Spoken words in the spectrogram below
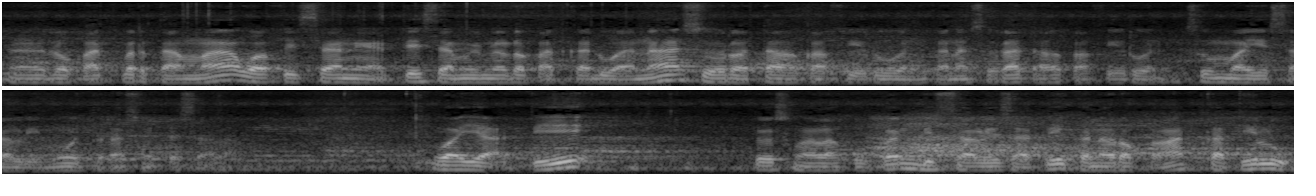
Nah, rokat pertama wa fisaniati sambil rokat keduana surat al kafirun karena surat al kafirun summa yusalimu teras minta salam. Wa yati terus ngalakukan bisalisati karena rokaat katilu.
